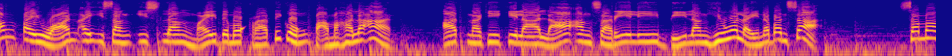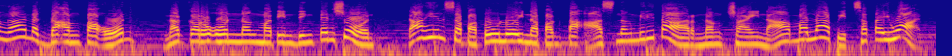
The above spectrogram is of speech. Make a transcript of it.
ang Taiwan ay isang islang may demokratikong pamahalaan at nakikilala ang sarili bilang hiwalay na bansa. Sa mga nagdaang taon, nagkaroon ng matinding tensyon dahil sa patuloy na pagtaas ng militar ng China malapit sa Taiwan.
